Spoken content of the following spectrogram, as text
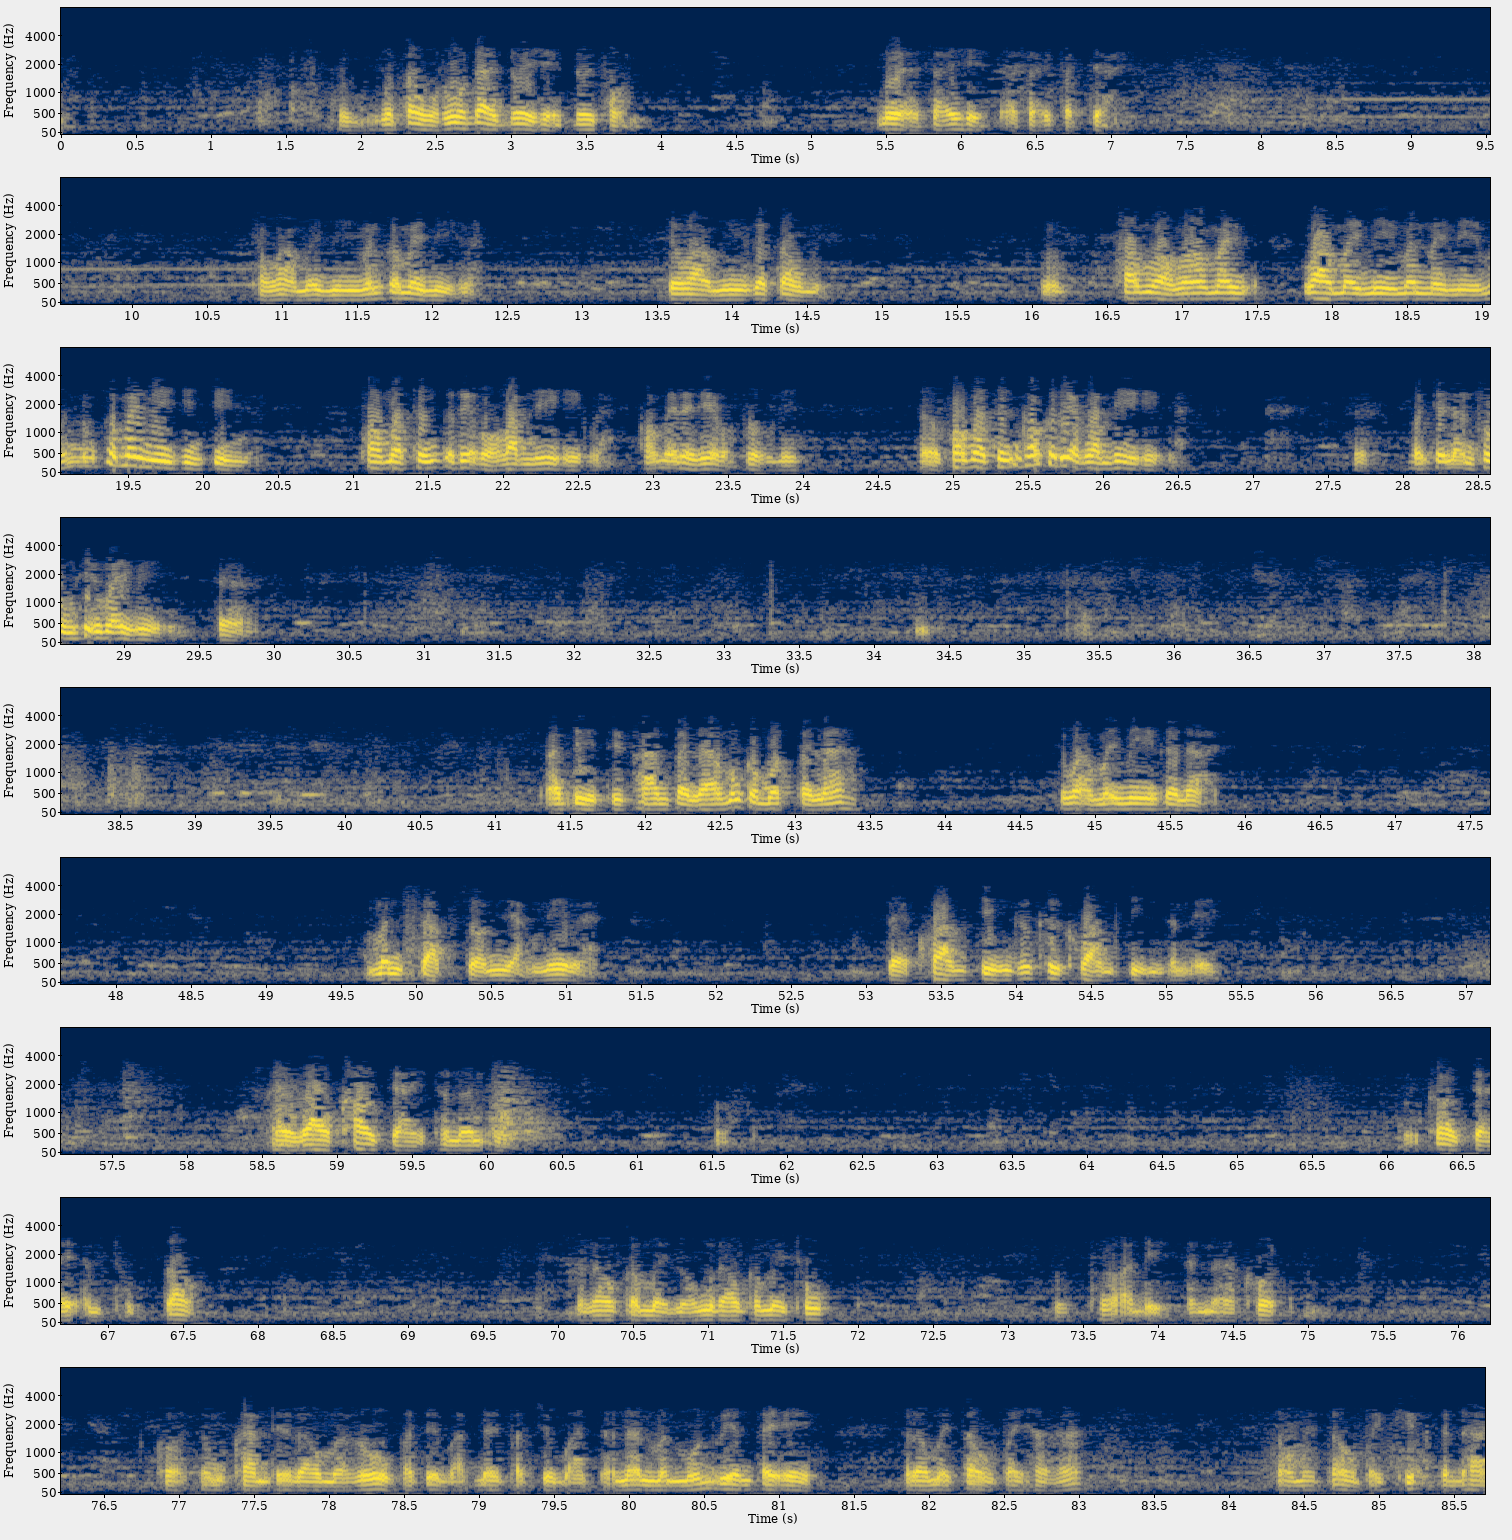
ก็ต้องรู้ได้ด้วยเหตุด้วยผลด้วยอาศัยเหตุอาศัยปัจจัยถ้าว่าไม่มีมันก็ไม่มีละจะว่ามีก็ต้องมีคำว่าว่าไม่ว่าไม่มีมันไม่มี มันก็ไม่มีจริง ๆ พอมาถึงก็เรียกว่าวันนี้อีกแหละเขาไม่ได้เรียกว่าพรุ่งนี้เออพอมาถึงเขาก็เรียกวันนี้อีกละเพราะฉะนั้นพรุ่งนี้ไม่มีเออดีตที่ผ่านไปแล้วมันก็หมดไปแล้วจะว่าไม่มีก็ได้ มันสับสนอย่างนี้แหละ แต่ความจริงก็คือความจริงนั่นเอง ให้เราเข้าใจเท่านั้นเองเข้าใจอันถูกต้อง เราก็ไม่หลงเราก็ไม่ทุกข์เพราะอดีตอนาคต ก็สำคัญที่เรามารู้ปฏิบัติในปัจจุบันนนั้นมันหมุนเวียนไปเอง เราไม่ต้องไปหา เราไม่ต้องไปคิดกันได้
